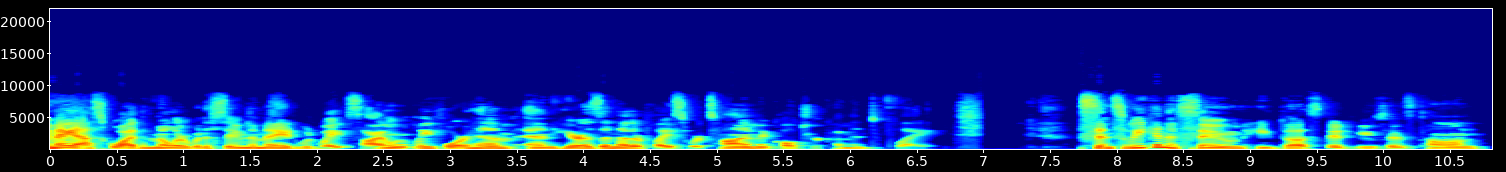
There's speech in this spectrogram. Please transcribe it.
You may ask why the miller would assume the maid would wait silently for him, and here's another place where time and culture come into play. Since we can assume he thus did use his tongue,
